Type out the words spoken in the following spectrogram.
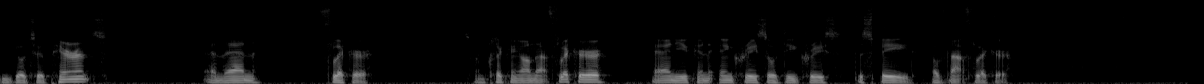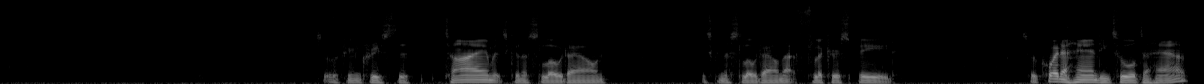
you go to appearance and then flicker. So I'm clicking on that flicker and you can increase or decrease the speed of that flicker. So if you increase the time, it's going to slow down. It's going to slow down that flicker speed. So quite a handy tool to have.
